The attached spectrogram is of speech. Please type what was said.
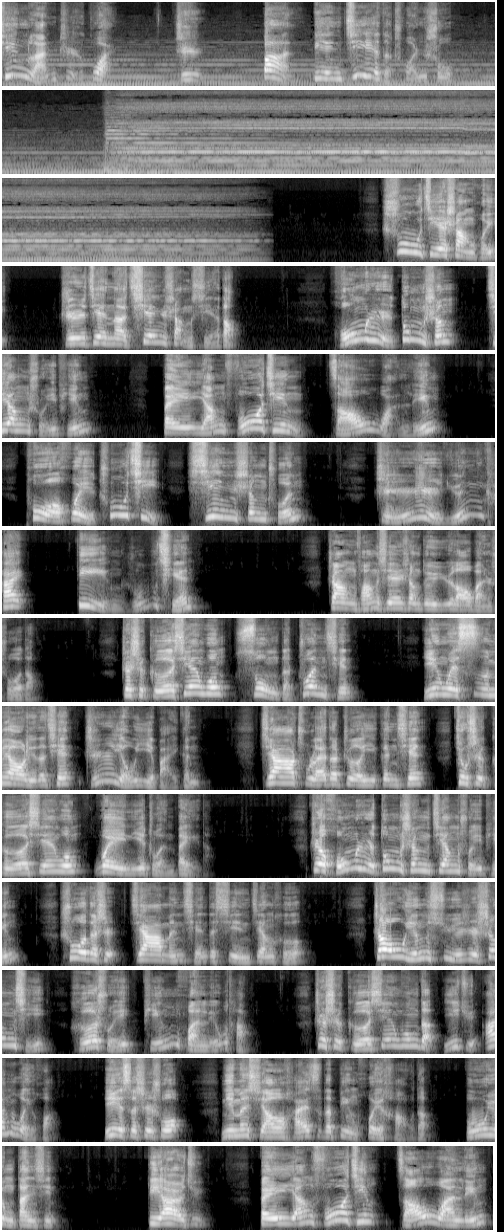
青蓝志怪之半边街的传说。书接上回，只见那签上写道：“红日东升江水平，北洋佛经早晚灵。破会出气心生纯。”指日云开，定如前。账房先生对于老板说道：“这是葛仙翁送的专签，因为寺庙里的签只有一百根，加出来的这一根签就是葛仙翁为你准备的。这红日东升江水平，说的是家门前的信江河，朝迎旭日升起，河水平缓流淌。”这是葛仙翁的一句安慰话，意思是说你们小孩子的病会好的，不用担心。第二句，北洋佛经早晚灵，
